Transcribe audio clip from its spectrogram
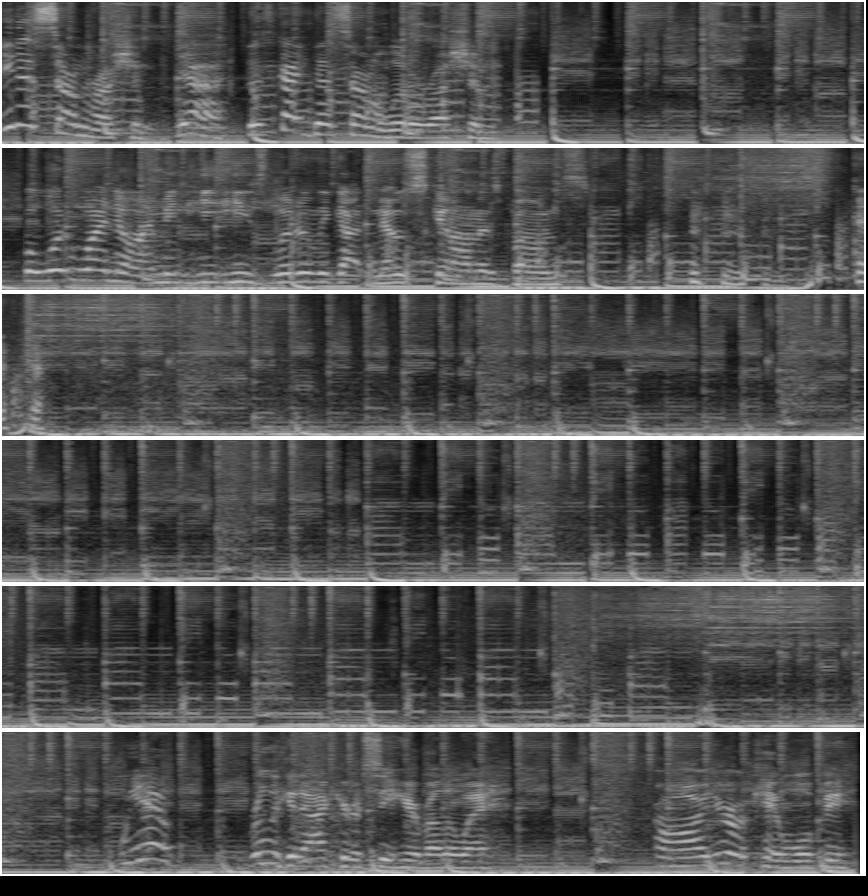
He does sound Russian. Yeah, this guy does sound a little Russian. But what do I know? I mean, he, he's literally got no skin on his bones. good accuracy here, by the way. Oh, you're okay, Wolfie.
